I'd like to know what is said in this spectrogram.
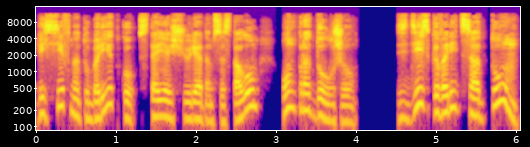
Присев на табуретку, стоящую рядом со столом, он продолжил. Здесь говорится о том,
